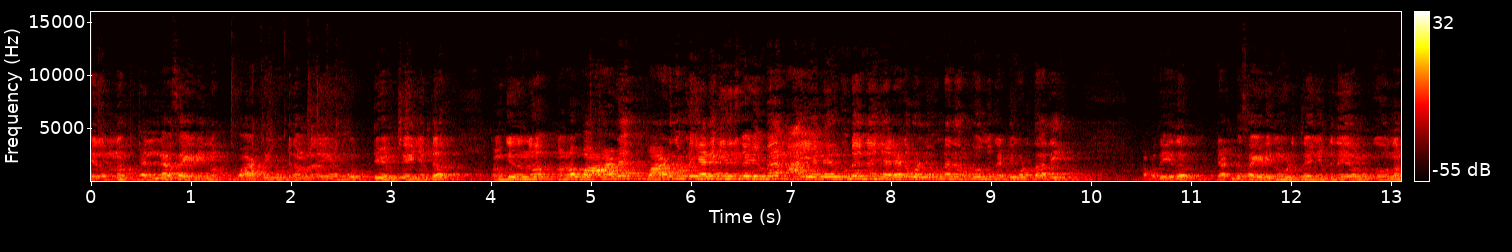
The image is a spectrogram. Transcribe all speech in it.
ഇതൊന്ന് എല്ലാ സൈഡിൽ നിന്നും വാട്ടി കൂട്ടി നമ്മൾ ഇങ്ങനെ പൊട്ടി വെച്ച് കഴിഞ്ഞിട്ട് നമുക്ക് ഇതൊന്ന് നമ്മുടെ വാഴ വാഴ നമ്മൾ ഇല കീറി കഴിയുമ്പോൾ ആ ഇലയും കൊണ്ട് തന്നെ ഇലയുടെ വള്ളി കൊണ്ട് തന്നെ നമുക്കൊന്ന് കെട്ടി കൊടുത്താൽ മതി. അപ്പൊ ഇത് രണ്ട് സൈഡിൽ നിന്ന് എടുത്തു കഴിഞ്ഞിട്ട് ഇത് നമുക്ക് ഒന്ന്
